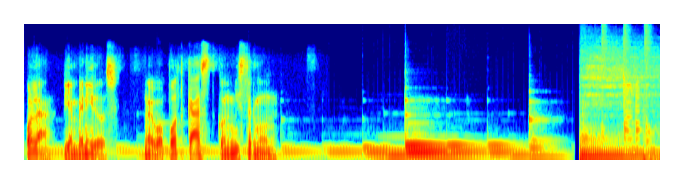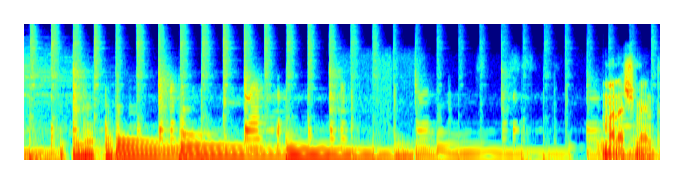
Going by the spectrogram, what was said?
Hola, bienvenidos. Nuevo podcast con Mr. Moon. Management.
